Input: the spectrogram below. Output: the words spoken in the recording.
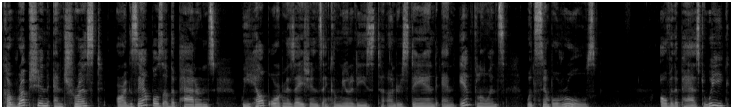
corruption, and trust are examples of the patterns we help organizations and communities to understand and influence with simple rules. Over the past week,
